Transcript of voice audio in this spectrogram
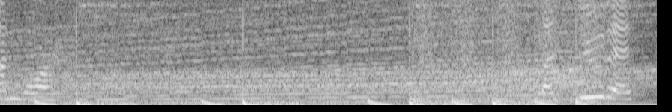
one more. Let's do this.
